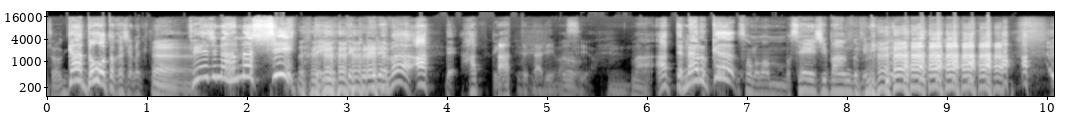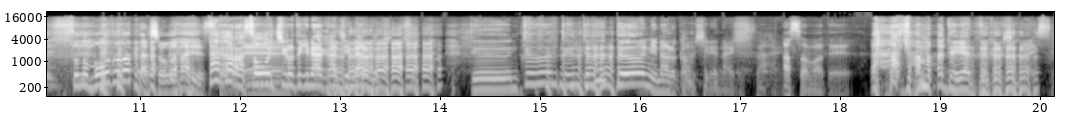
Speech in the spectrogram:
そうがどうとかじゃなくて、うん政治の話って言ってくれれば あってはってあってなりますよ、うんまああってなるかそのまま政治番組に そのモードだったらしょうがないです田原総一朗の的な感じになるかもしれない。トゥーントゥーントゥーントゥーントゥーンになるかもしれないです。はい、朝まで朝までやってるかもしれないです。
